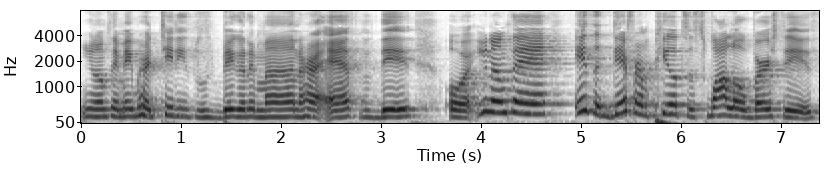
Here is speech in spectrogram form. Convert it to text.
you know what I'm saying? Maybe her titties was bigger than mine, or her ass was this, or you know what I'm saying? It's a different pill to swallow versus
